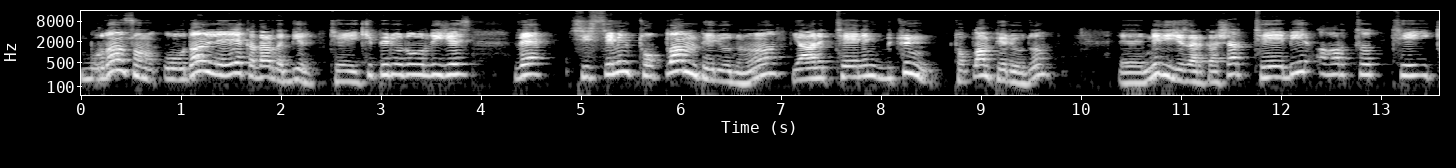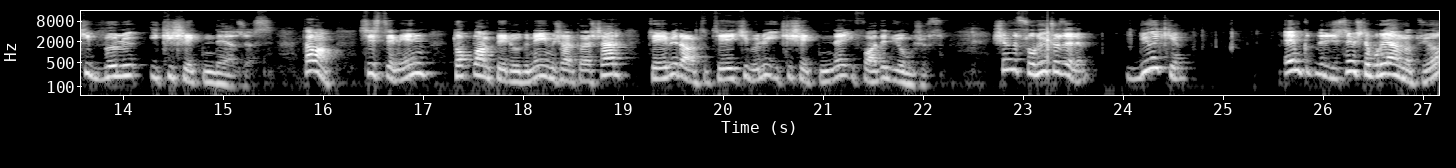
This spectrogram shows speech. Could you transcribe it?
Buradan sonra O'dan L'ye kadar da bir T2 periyodu olur diyeceğiz. Ve sistemin toplam periyodunu yani T'nin bütün toplam periyodu e, ne diyeceğiz arkadaşlar? T1 artı T2 bölü 2 şeklinde yazacağız. Tamam. Sistemin toplam periyodu neymiş arkadaşlar? T1 artı T2 bölü 2 şeklinde ifade ediyormuşuz. Şimdi soruyu çözelim. Diyor ki M kütleli cisim işte burayı anlatıyor.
